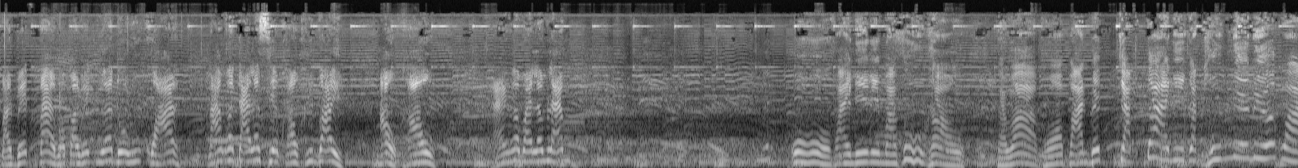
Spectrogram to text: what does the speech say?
ปานเพชรแม่พอปานเพชรเงื้อโดนฮุกขวาน้ำกระจายแล้วเสียบเข่าขึ้นไป เอ้าเข่าแทงเข้าไปแหลม โอ้โหไฟนี้นี่มาสู้เข่า แต่ว่าพอปานเพชรจับได้นี่กระทุ้งเนื้อเนื้อกว่า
